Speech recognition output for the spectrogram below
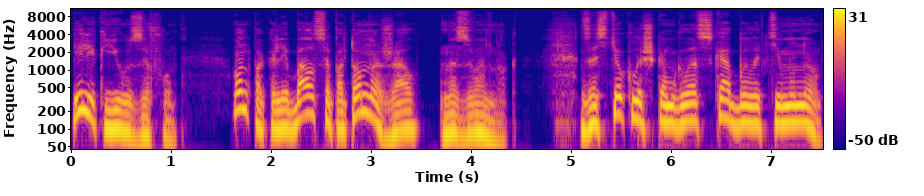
или к Юзефу. Он поколебался, потом нажал на звонок. За стеклышком глазка было темно,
